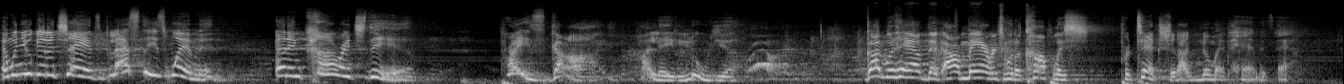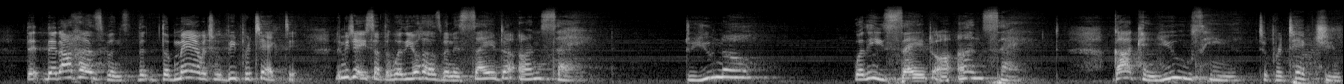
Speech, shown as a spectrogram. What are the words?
And when you get a chance, bless these women and encourage them. Praise God. Hallelujah. God would have that our marriage would accomplish protection. I know my time is out that, that our husbands, the, the marriage would be protected. Let me tell you something whether your husband is saved or unsaved, do you know whether he's saved or unsaved? God can use him to protect you.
